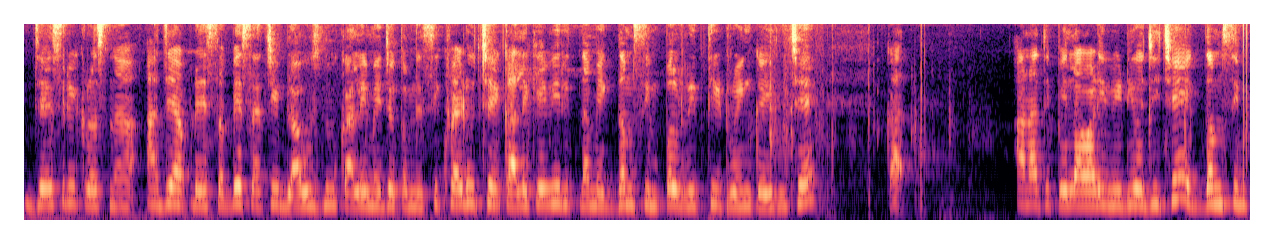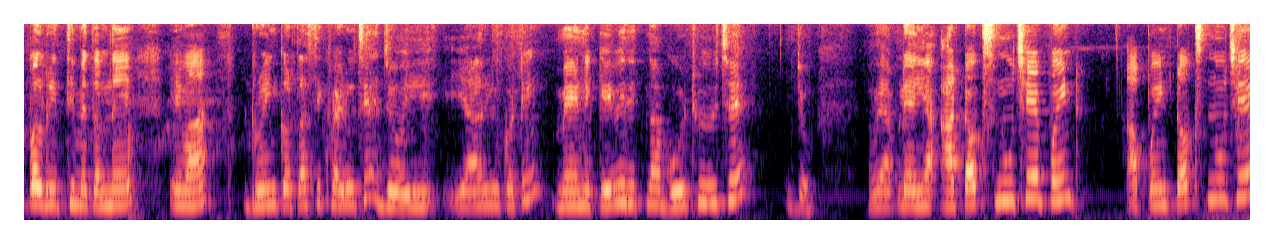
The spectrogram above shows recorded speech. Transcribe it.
જય શ્રી કૃષ્ણ. આજે આપણે સભ્યસાચી બ્લાઉઝનું કાલે મેં જો તમને શીખવાડ્યું છે, કાલે કેવી રીતના મેં એકદમ સિમ્પલ રીતથી ડ્રોઈંગ કર્યું છે. આનાથી પહેલાંવાળી વીડિયો જે છે, એકદમ સિમ્પલ રીતથી મેં તમને એમાં ડ્રોઈંગ કરતાં શીખવાડ્યું છે. જો ઈ આર યુ કટિંગ. મેં એને કેવી રીતના ગોઠવ્યું છે, જો. હવે આપણે અહીંયા આ ટક્સનું છે પોઈન્ટ આ પોઈન્ટ ટક્સનું છે.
